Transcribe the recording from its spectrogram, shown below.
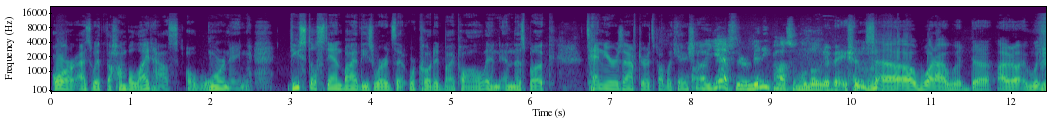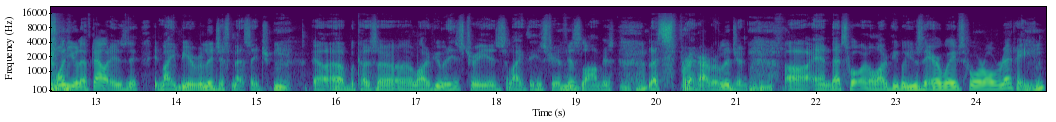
or as with the humble lighthouse, a warning. Do you still stand by these words that were quoted by Paul in, in this book, 10 years after its publication? Uh, yes, there are many possible motivations. Uh, what I would, uh, I, one you left out is that it might be a religious message, uh, uh, because uh, a lot of human history is like the history of Islam is let's spread our religion, uh, and that's what a lot of people use the airwaves for already.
